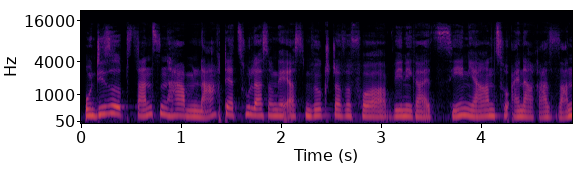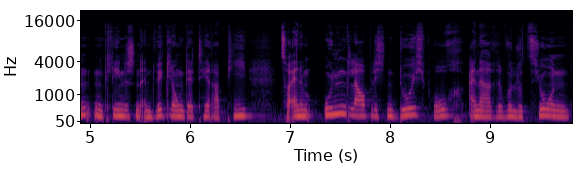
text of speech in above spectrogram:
Und diese Substanzen haben nach der Zulassung der ersten Wirkstoffe vor weniger als zehn Jahren zu einer rasanten klinischen Entwicklung der Therapie, zu einem unglaublichen Durchbruch, einer Revolution,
